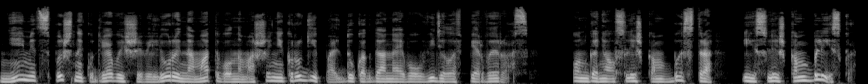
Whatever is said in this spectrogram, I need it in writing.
немец с пышной кудрявой шевелюрой наматывал на машине круги по льду, когда она его увидела в первый раз. Он гонял слишком быстро и слишком близко.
